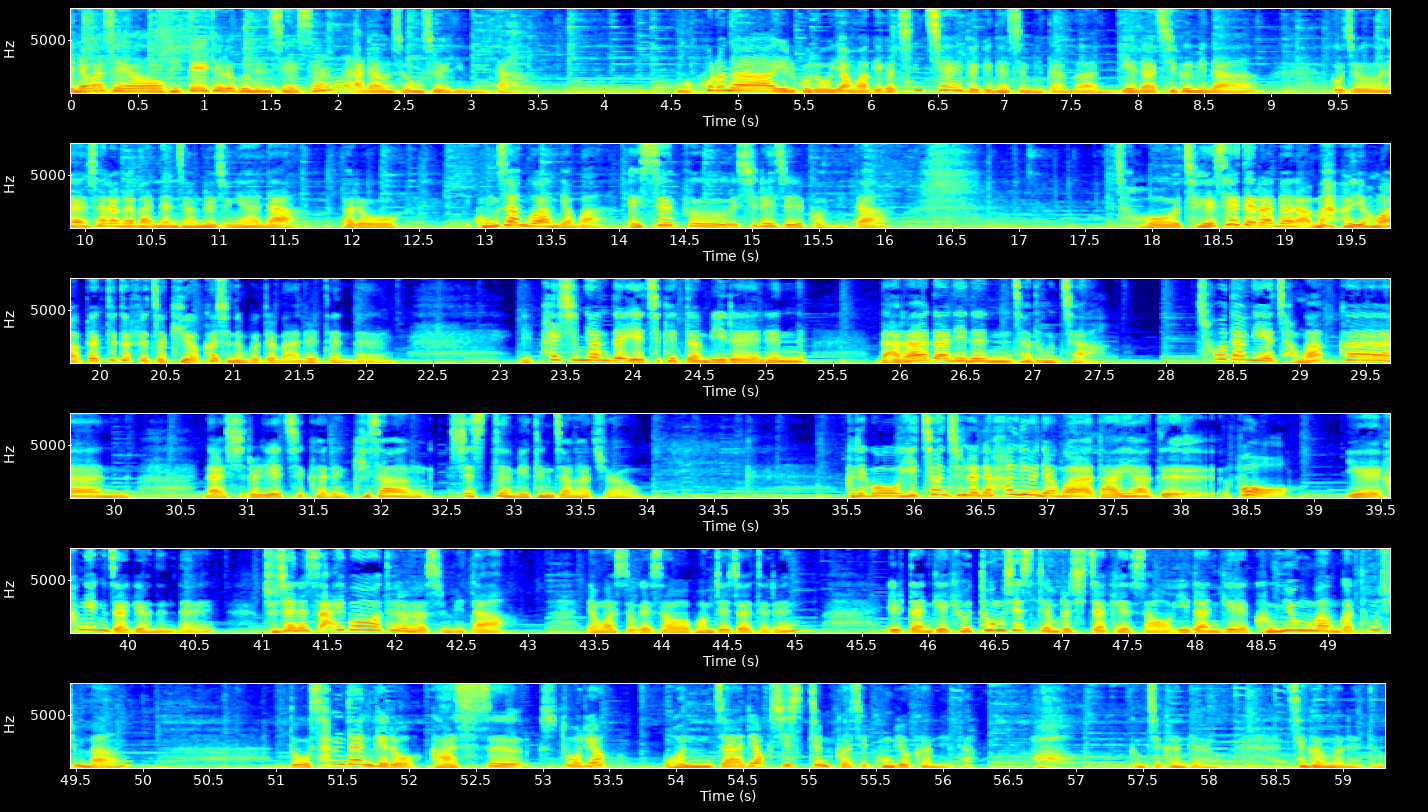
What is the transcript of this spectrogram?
안녕하세요. 빅데이터를 보는 세상 아나운서 홍소연입니다. 뭐 코로나19로 영화계가 침체되긴 했습니다만 예나 지금이나 꾸준한 사랑을 받는 장르 중에 하나 바로 공상과학 영화 SF 시리즈일 겁니다. 저 제 세대라면 아마 영화 백투더퓨처 기억하시는 분들 많을 텐데 80년대 예측했던 미래에는 날아다니는 자동차 초 단위의 정확한 날씨를 예측하는 기상 시스템이 등장하죠. 그리고 2007년에 할리우드 영화 다이하드 4. 예, 흥행작이었는데 주제는 사이버 테러였습니다. 영화 속에서 범죄자들은 1단계 교통 시스템으로 시작해서 2단계 금융망과 통신망, 또 3단계로 가스, 수도력, 원자력 시스템까지 공격합니다. 아, 끔찍한데요. 생각만 해도.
